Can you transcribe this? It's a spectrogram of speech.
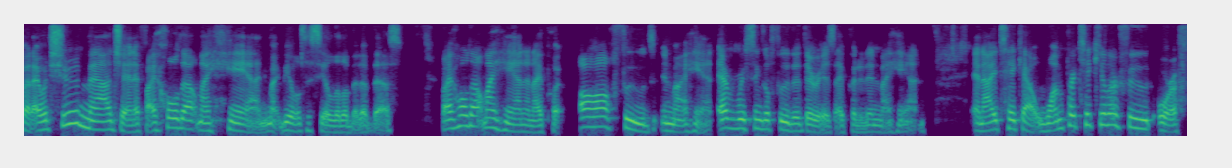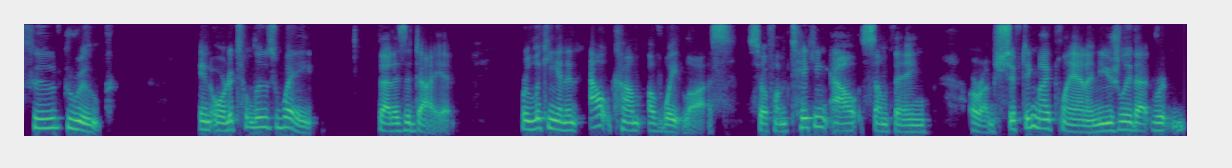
But I want you imagine if I hold out my hand, you might be able to see a little bit of this. If I hold out my hand and I put all foods in my hand, every single food that there is, I put it in my hand. And I take out one particular food or a food group in order to lose weight, that is a diet. We're looking at an outcome of weight loss. So if I'm taking out something or I'm shifting my plan, and usually that re-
